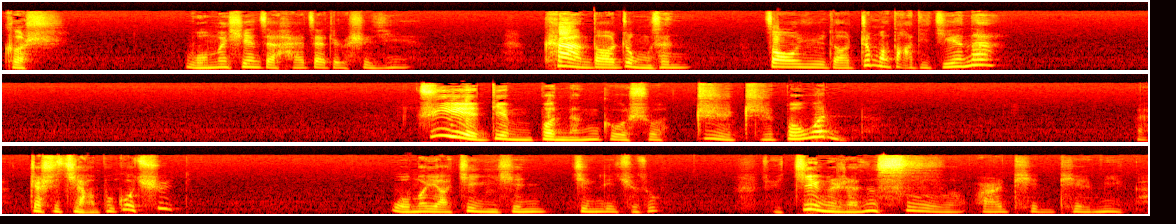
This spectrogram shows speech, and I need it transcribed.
可是。我们现在还在这个世间，看到众生遭遇到这么大的劫难，决定不能够说置之不问啊，这是讲不过去的。我们要尽心尽力去做，所以尽人事而听天命啊。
